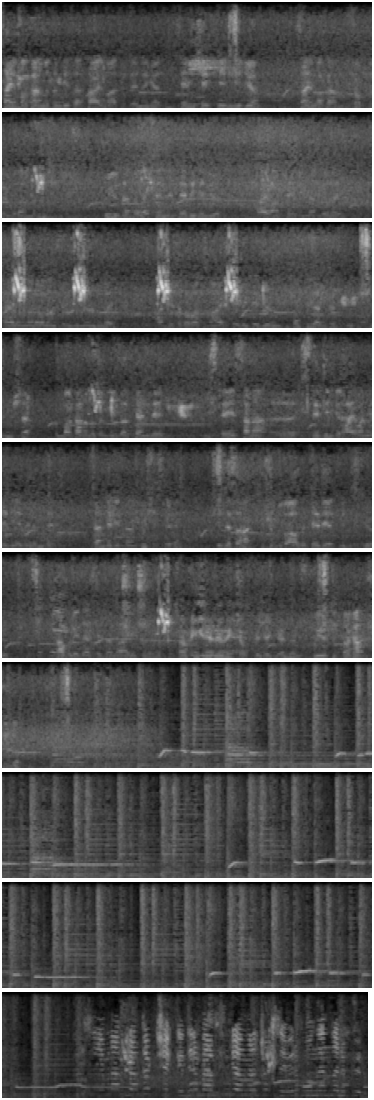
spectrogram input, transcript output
Sayın Bakanımızın bizzat talimatı üzerine geldim. Senin çektiğin video Sayın Bakanımız çok duygulandırmış. Bu yüzden dolayı seni tebrik ediyorum. Hayvan sevginden dolayı, hayvanlara olan sevginden dolayı. Annesi babasını ayrı tebrik ediyorum. Çok güzel bir çocuk yetiştirmişler. Bakanımızın bizzat kendi isteği sana e, istediğin bir hayvan hediye ederim de. Sen de bizden kuş istedin. Biz de sana kuşumuzu aldık, hediye etmek istiyoruz. Teşekkür ederim. Kabul ederse tabii ailesi olarak. Tabii ki ne demek. Çok teşekkür ederiz. Buyur tut bakalım şurada. Süleyman amcam çok teşekkür ederim. Ben bütün canlıları çok seviyorum. Onlarından öpüyorum.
